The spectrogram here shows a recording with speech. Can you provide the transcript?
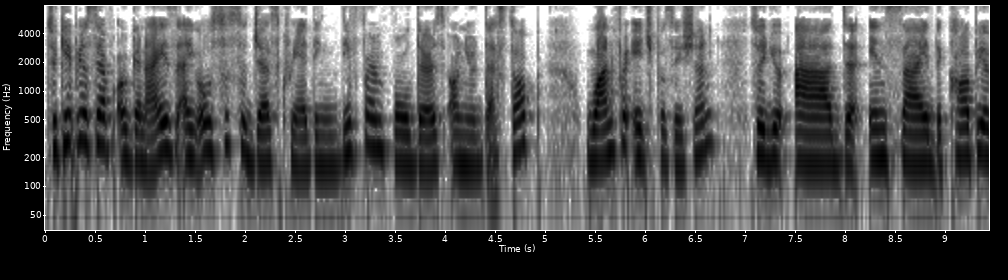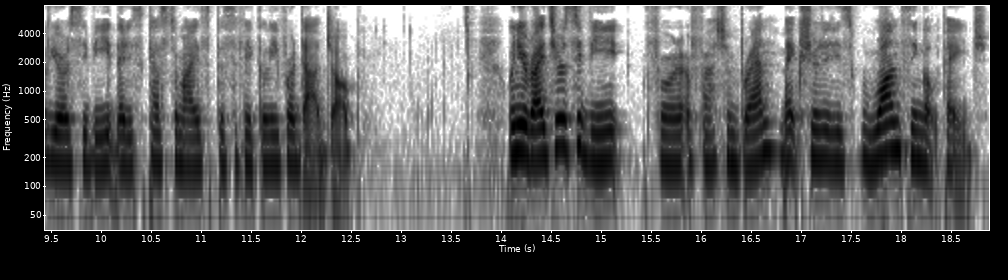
To keep yourself organized, I also suggest creating different folders on your desktop, one for each position. So you add inside the copy of your CV that is customized specifically for that job. When you write your CV for a fashion brand, make sure that it is one single page.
